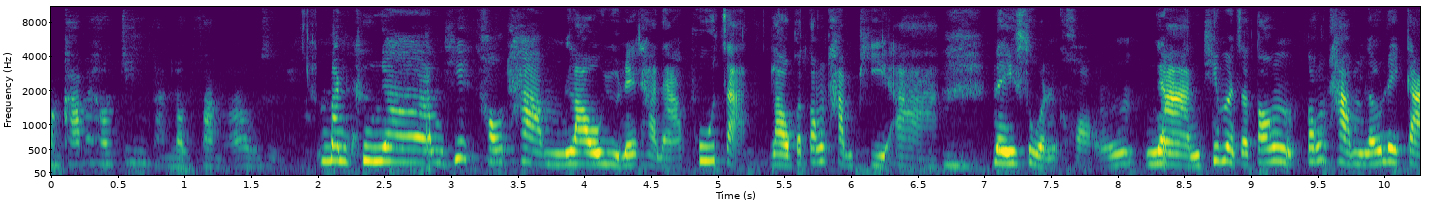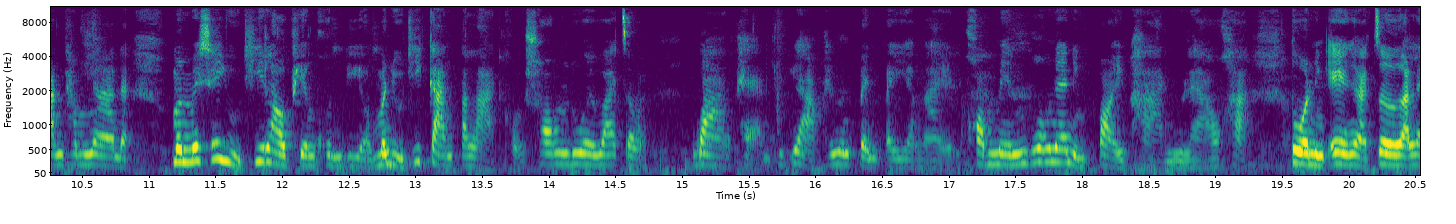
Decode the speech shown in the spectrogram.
บังคับให้เขาจิ้นกันเราฟังแล้วเรารู้สึกยังไง มันคืองานที่เขาทำเราอยู่ในฐานะผู้จัดเราก็ต้องทำ PR ในส่วนของงานที่มันจะต้องต้องทำแล้วในการทำงานอะมันไม่ใช่อยู่ที่เราเพียงคนเดียว มันอยู่ที่การตลาดของช่องด้วยว่าจะวางแผนทุกอย่างให้มันเป็นไปยังไง คอมเมนต์พวกเนี้ยหนิงปล่อยผ่านอยู่แล้วค่ะ ตัวหนิงเองอะเจออะไร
